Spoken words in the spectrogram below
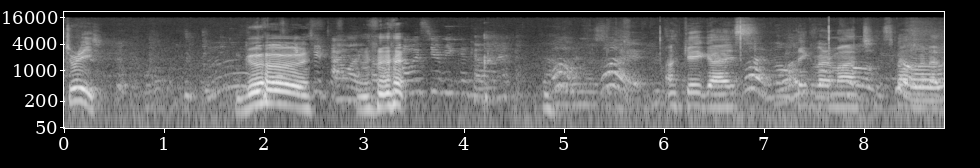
Three. Good. Take your time. How was Okay, guys. Thank you very much. no. Desculpa, verdade.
